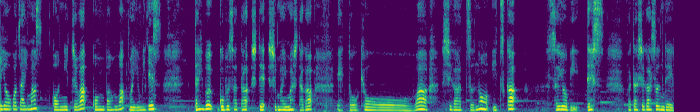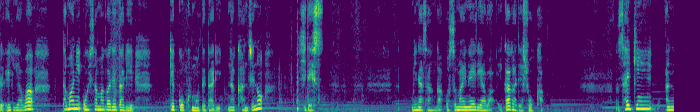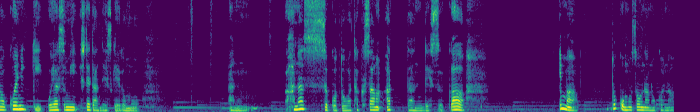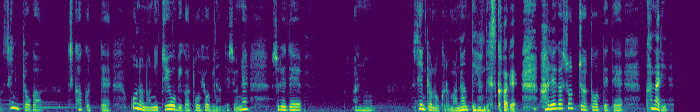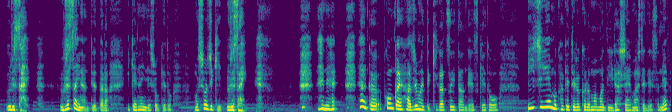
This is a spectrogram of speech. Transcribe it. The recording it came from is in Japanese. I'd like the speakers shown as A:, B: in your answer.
A: はようございます。こんにちは、こんばんは、まゆみです。だいぶご無沙汰してしまいましたが、えっと、今日は4月の5日水曜日です。私が住んでいるエリアは、たまにお日様が出たり、結構曇ってたりな感じの日です。皆さんがお住まいのエリアはいかがでしょうか？最近あの声日記お休みしてたんですけれどもあの話すことはたくさんあったんですが今どこもそうなのかな？選挙が近くって今度の日曜日が投票日なんですよね。それであの選挙の車なんて言うんですか？あれ。あれがしょっちゅう通っててかなりうるさい。うるさいなんて言ったらいけないんでしょうけどもう正直うるさい。でねなんか今回初めて気がついたんですけど BGM かけてる車までいらっしゃいましてですね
